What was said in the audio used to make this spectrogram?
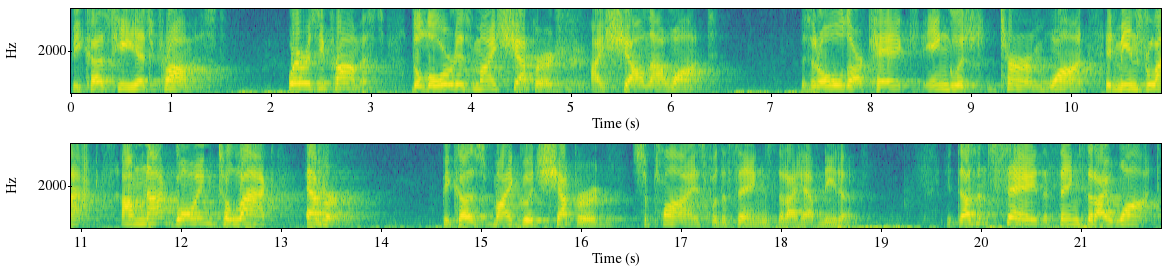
Because He has promised. Where is He promised? The Lord is my shepherd, I shall not want. It's an old archaic English term, want. It means lack. I'm not going to lack ever because my good shepherd supplies for the things that I have need of. It doesn't say the things that I want.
